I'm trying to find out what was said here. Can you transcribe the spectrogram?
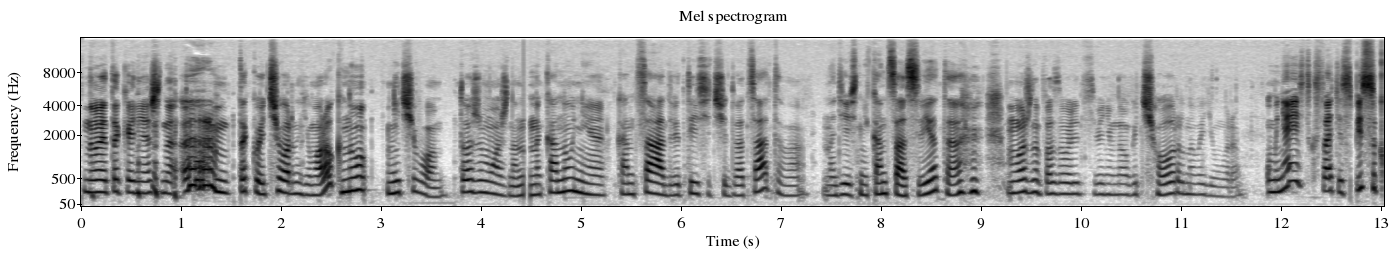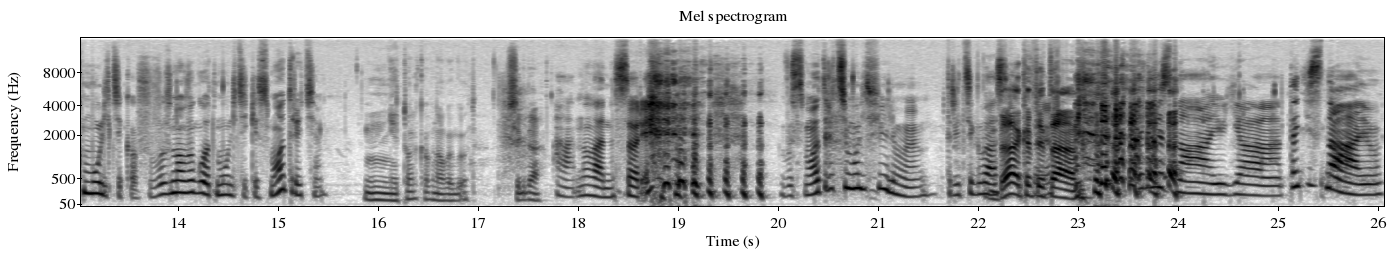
Ну, это, конечно, эм, такой черный юморок. Ну, ничего, тоже можно. Накануне конца 2020-го, надеюсь, не конца света, можно позволить себе немного черного юмора. У меня есть, кстати, список мультиков. Вы в Новый год мультики смотрите? Не только в Новый год. Всегда. А, ну ладно, сори. Вы смотрите мультфильмы? Третьеглаз. Да, капитан. Да не знаю я, да не знаю.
